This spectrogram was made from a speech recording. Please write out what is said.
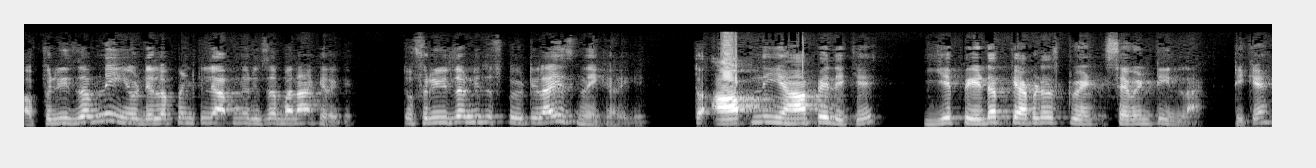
अब फ्री रिज़र्व नहीं है डेवलपमेंट के लिए आपने रिज़र्व बना के रखे तो फ्री रिज़र्व नहीं तो उसको यूटिलाइज नहीं करेगी। तो आपने यहाँ पे लिखे, ये paid up capital seventeen lakh ठीक है?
